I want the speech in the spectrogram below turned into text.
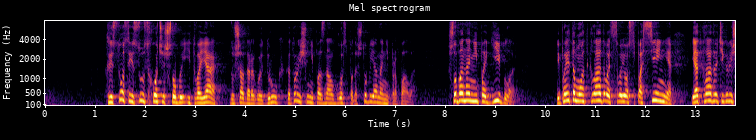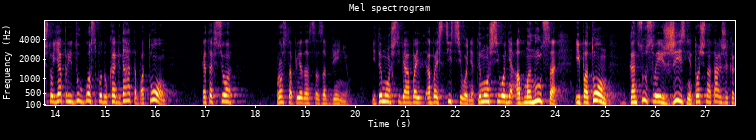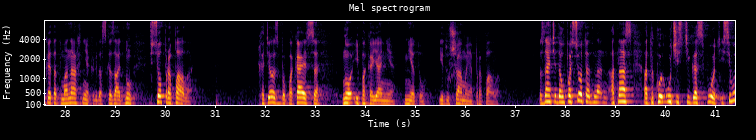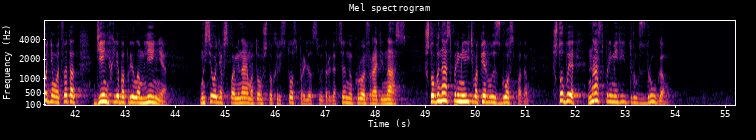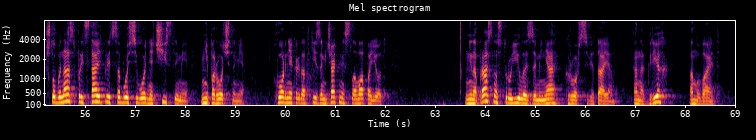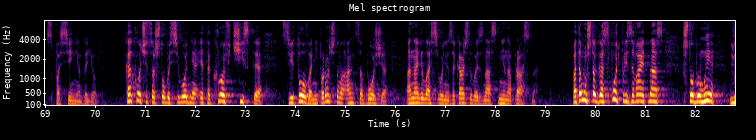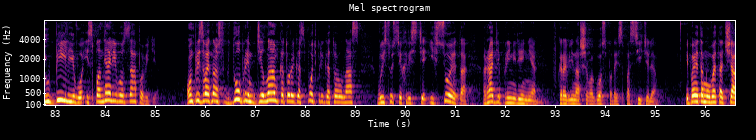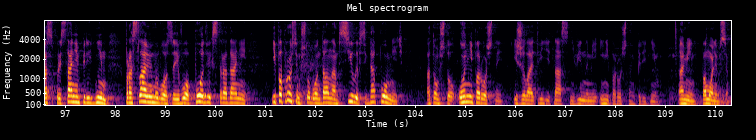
Христос Иисус хочет, чтобы и твоя душа, дорогой друг, который еще не познал Господа, чтобы и она не пропала, чтобы она не погибла – и поэтому откладывать свое спасение и откладывать и говорить, что я приду к Господу когда-то, потом, это все просто предаться забвению. И ты можешь себя обольстить сегодня, ты можешь сегодня обмануться, и потом, концу своей жизни, точно так же, как этот монарх некогда сказать, ну, все пропало. Хотелось бы покаяться, но и покаяния нету, и душа моя пропала. Знаете, да упасет от нас от такой участи Господь. И сегодня вот в этот день хлебопреломления мы сегодня вспоминаем о том, что Христос пролил свою драгоценную кровь ради нас, чтобы нас примирить, во-первых, с Господом, чтобы нас примирить друг с другом, чтобы нас представить пред собой сегодня чистыми, непорочными. Хор некогда такие замечательные слова поет. «Не напрасно струилась за меня кровь святая, она грех омывает, спасение дает. Как хочется, чтобы сегодня эта кровь чистая, святого, непорочного ангца Божья, она лилась сегодня за каждого из нас не напрасно. Потому что Господь призывает нас, чтобы мы любили Его, исполняли Его заповеди. Он призывает нас к добрым делам, которые Господь приготовил нас в Иисусе Христе. И все это ради примирения в крови нашего Господа и Спасителя – и поэтому в этот час предстанем перед Ним, прославим Его за Его подвиг страданий и попросим, чтобы Он дал нам силы всегда помнить о том, что Он непорочный и желает видеть нас невинными и непорочными перед Ним. Аминь. Помолимся.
